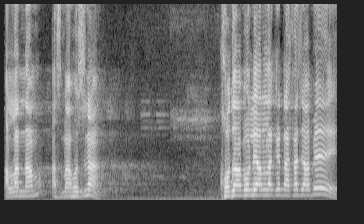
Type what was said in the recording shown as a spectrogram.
আল্লাহর নাম আসমা হুসনা? খোদা বলে আল্লাহকে ডাকা যাবে?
